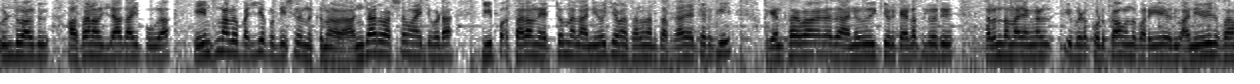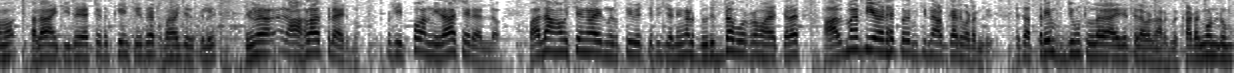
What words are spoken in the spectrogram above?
വീണ്ടും അത് അവസാനം ഇല്ലാതായി പോവുക. എയിംസ് എന്നുള്ള വലിയ പ്രതീക്ഷയിൽ നിൽക്കുന്നതാണ്. അഞ്ചാറ് വർഷമായിട്ട് ഇവിടെ ഈ സ്ഥലം ഏറ്റവും നല്ല അനുയോജ്യമായ സ്ഥലം സർക്കാർ ഏറ്റെടുക്കി. കേന്ദ്ര സർക്കാർ അനുവദിക്കുക ഒരു കേരളത്തിലൊരു സ്ഥലം തന്നാൽ ഞങ്ങൾ ഇവിടെ കൊടുക്കാമെന്ന് പറയുകയും അനുയോജ്യ സ്ഥലമായിട്ട് ഇത് ഏറ്റെടുക്കുകയും ചെയ്ത സാഹചര്യത്തിൽ ഞങ്ങൾ ആഹ്ലാദത്തിലായിരുന്നു. പക്ഷേ ഇപ്പോൾ നിരാശയിലല്ലോ. പല ആവശ്യങ്ങളായി നിർത്തിവെച്ചിട്ട് ജനങ്ങൾ ദുരിതപൂർണമായ ചില ആത്മഹത്യ വരെ ശ്രമിക്കുന്ന ആൾക്കാർ ഇവിടെ ഉണ്ട്. പക്ഷേ അത്രയും ബുദ്ധിമുട്ടുള്ള കാര്യത്തിൽ അവിടെ നടക്കുന്നത്. കടം കൊണ്ടും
